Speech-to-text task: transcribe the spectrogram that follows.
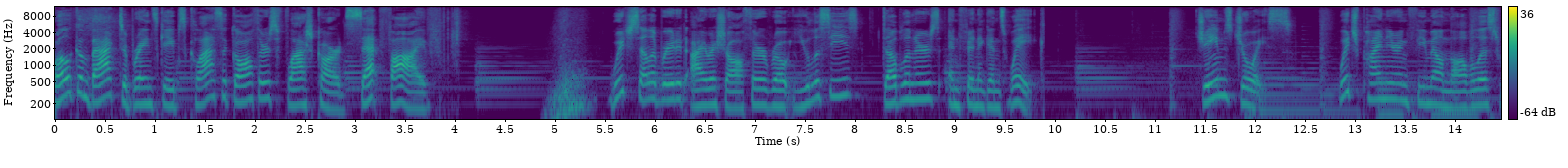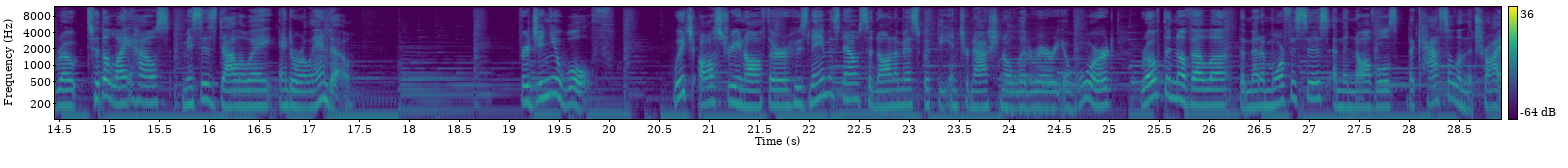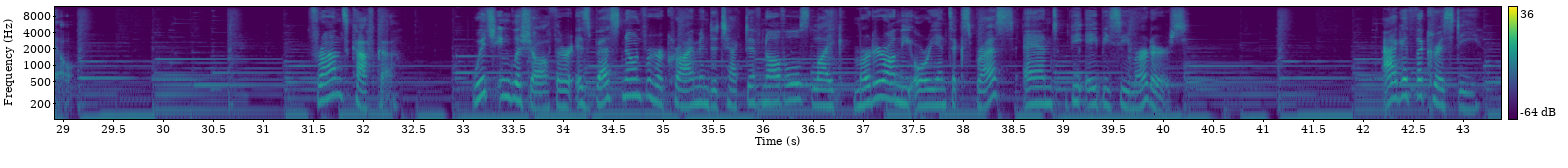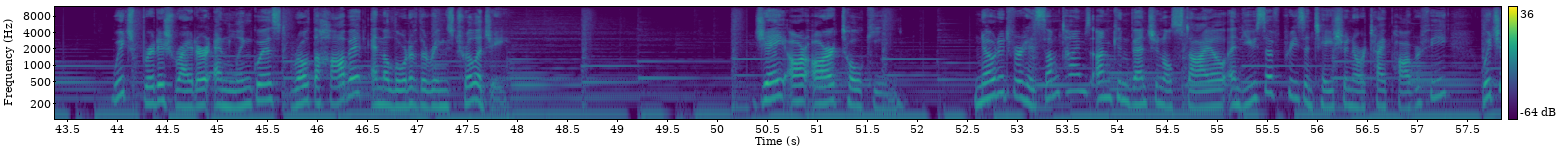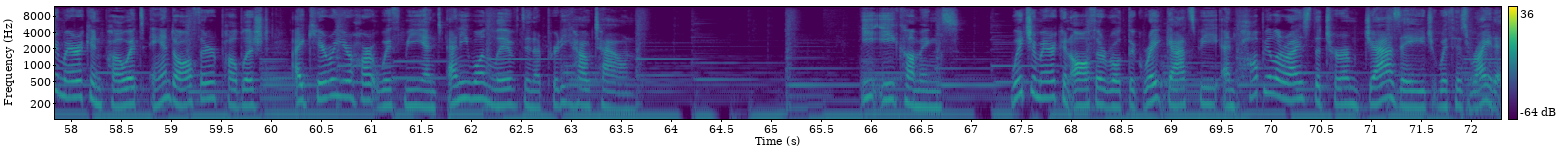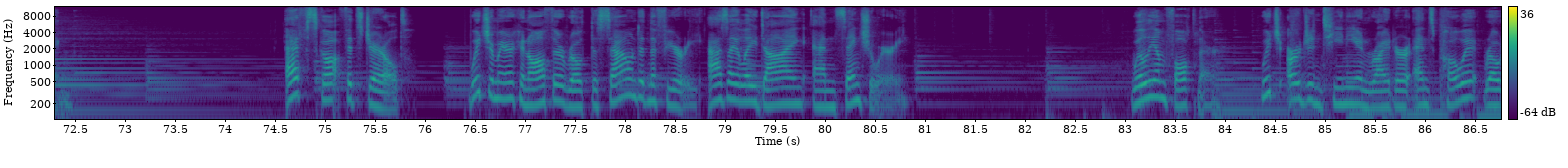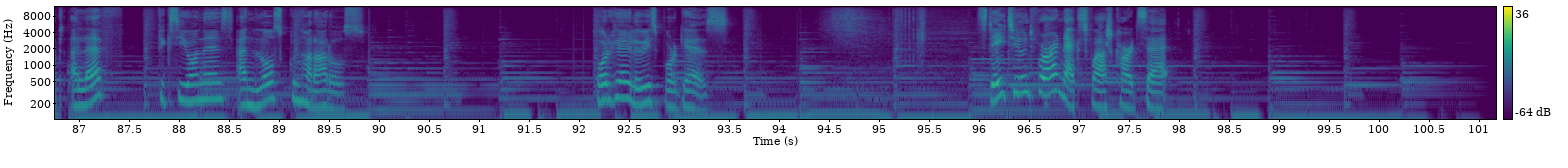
Welcome back to Brainscape's Classic Authors Flashcard Set 5. Which celebrated Irish author wrote Ulysses, Dubliners, and Finnegan's Wake? James Joyce. Which pioneering female novelist wrote To the Lighthouse, Mrs. Dalloway, and Orlando? Virginia Woolf. Which Austrian author, whose name is now synonymous with the International Literary Award, wrote the novella The Metamorphosis and the novels The Castle and the Trial? Franz Kafka. Which English author is best known for her crime and detective novels like Murder on the Orient Express and The ABC Murders? Agatha Christie. Which British writer and linguist wrote The Hobbit and The Lord of the Rings trilogy? J.R.R. Tolkien. Noted for his sometimes unconventional style and use of presentation or typography, which American poet and author published I Carry Your Heart With Me and Anyone Lived in a Pretty How Town? E. E. Cummings. Which American author wrote The Great Gatsby and popularized the term Jazz Age with his writing? F. Scott Fitzgerald. Which American author wrote The Sound and the Fury, As I Lay Dying, and Sanctuary? William Faulkner. Which Argentinian writer and poet wrote Aleph, Ficciones, and Los Conjurados? Jorge Luis Borges. Stay tuned for our next flashcard set.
